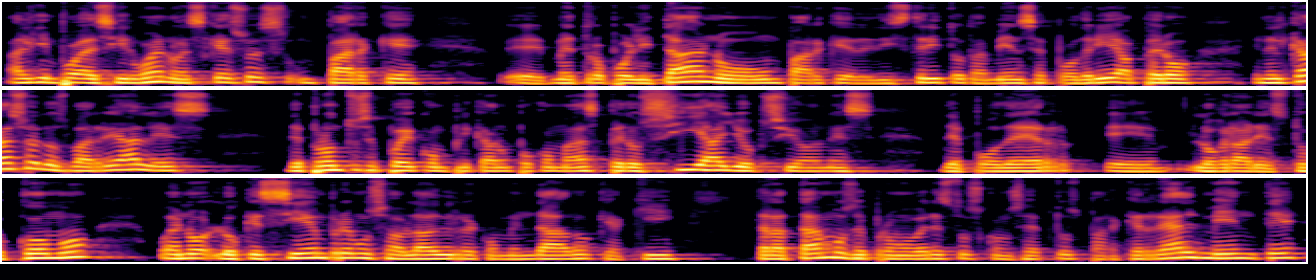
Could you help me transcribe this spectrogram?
alguien puede decir, bueno, es que eso es un parque eh, metropolitano o un parque de distrito también se podría, pero en el caso de los barriales, de pronto se puede complicar un poco más, pero sí hay opciones de poder eh, lograr esto. ¿Cómo? Bueno, lo que siempre hemos hablado y recomendado, que aquí tratamos de promover estos conceptos para que realmente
